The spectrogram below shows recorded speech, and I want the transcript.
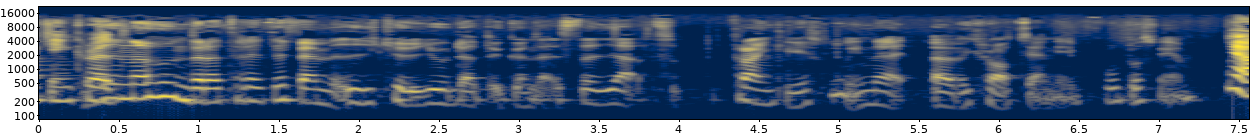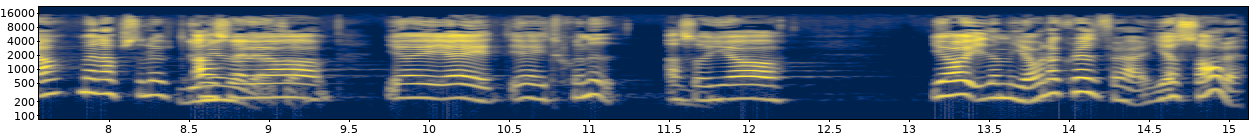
fucking cred. dina 135 IQ gjorde att du kunde säga att Frankrike skulle vinna över Kroatien i fotbolls-VM. Ja, men absolut. Du menar alltså, det jag, alltså? Jag, är- jag, är, ett- jag är ett geni. Alltså jag, jag, men jag vill ha cred för det här. Jag sa det.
